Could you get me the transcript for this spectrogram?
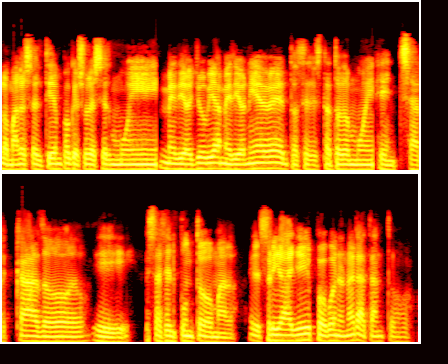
lo malo es el tiempo, que suele ser muy medio lluvia, medio nieve, entonces está todo muy encharcado y ese es el punto malo. El frío allí, pues bueno, no era tanto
